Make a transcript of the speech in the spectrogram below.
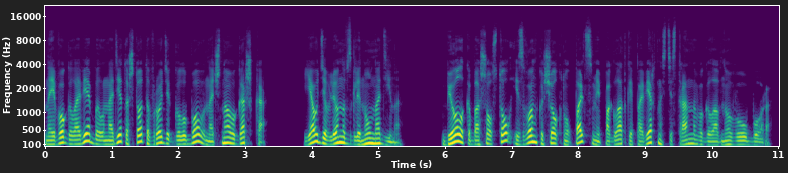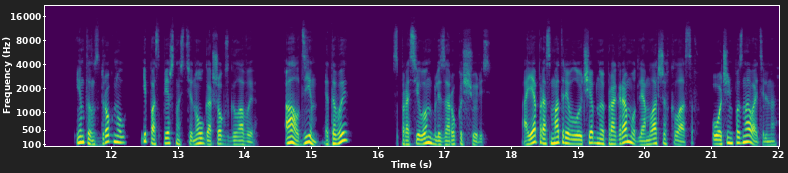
На его голове было надето что-то вроде голубого ночного горшка. Я удивленно взглянул на Дина. Биолог обошел стол и звонко щелкнул пальцами по гладкой поверхности странного головного убора. Интон вздрогнул и поспешно стянул горшок с головы. «Ал, Дим, это вы?» — спросил он, близоруко щурясь. А я просматривал учебную программу для младших классов. Очень познавательно.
